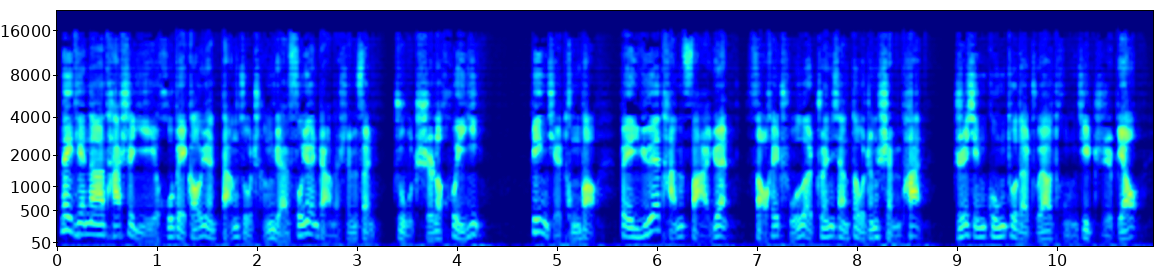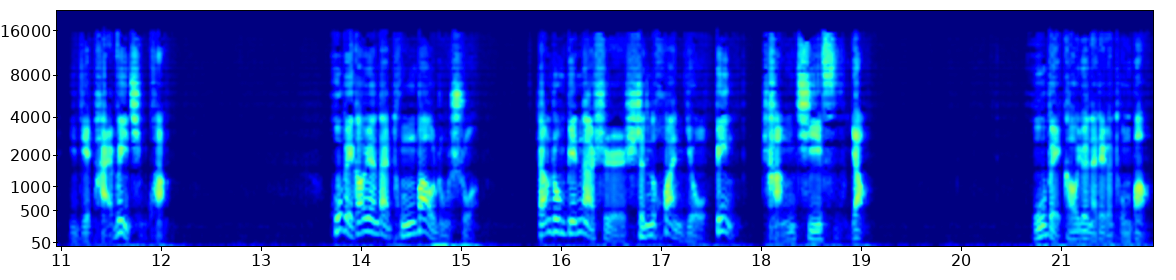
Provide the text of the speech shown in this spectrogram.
那天呢，他是以湖北高院党组成员、副院长的身份主持了会议，并且通报被约谈法院扫黑除恶专项斗争审判执行工作的主要统计指标以及排位情况。湖北高院在通报中说，张忠斌呢是身患有病，长期服药。湖北高院的这个通报，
